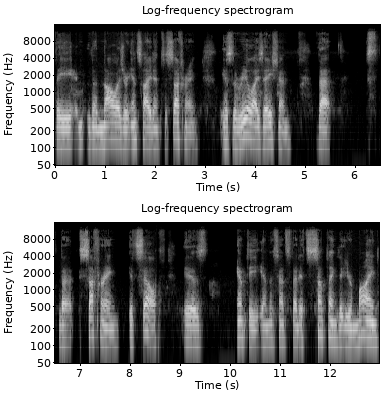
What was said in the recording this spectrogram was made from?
the the knowledge or insight into suffering is the realization that the suffering itself is empty in the sense that it's something that your mind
